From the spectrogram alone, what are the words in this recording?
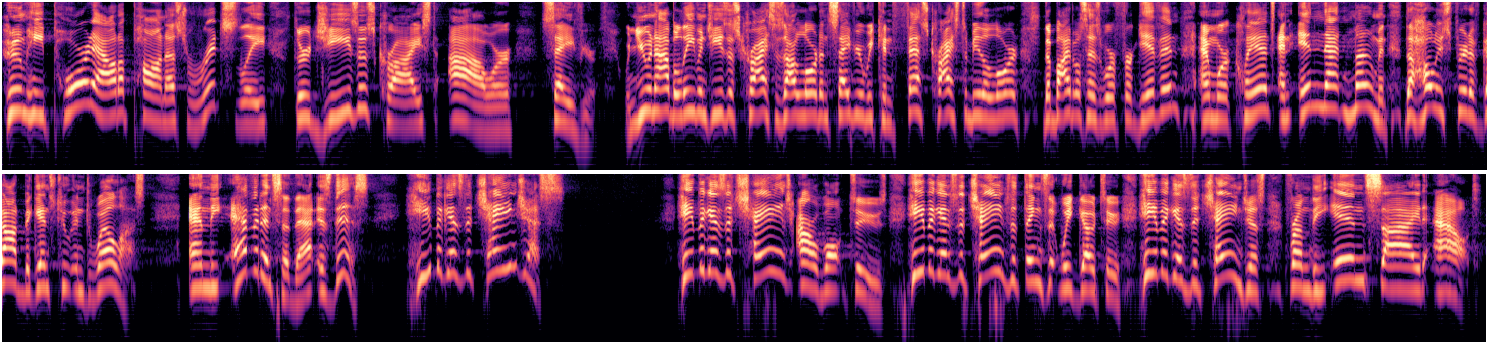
whom He poured out upon us richly through Jesus Christ our Savior. When you and I believe in Jesus Christ as our Lord and Savior, we confess Christ to be the Lord. The Bible says we're forgiven and we're cleansed. And in that moment, the Holy Spirit of God begins to indwell us. And the evidence of that is this He begins to change us. He begins to change our want tos. He begins to change the things that we go to. He begins to change us from the inside out.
